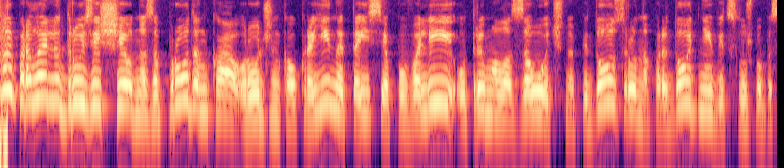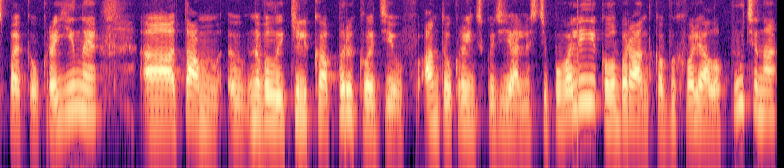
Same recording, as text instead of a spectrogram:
Ну паралельно, друзі, ще одна запроданка, уродженка України Таїсія Повалій отримала заочну підозру напередодні від Служби безпеки України. Там е, навели кілька прикладів антиукраїнської діяльності Повалій. Колаборантка вихваляла Путіна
